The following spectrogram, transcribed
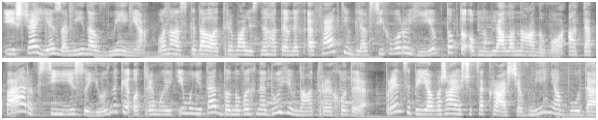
І ще є заміна вміння. Вона скидала тривалість негативних ефектів для всіх ворогів, тобто обновляла наново. А тепер всі її союзники отримують імунітет до нових недугів на три ходи. В принципі, я вважаю, що це краще вміння буде,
